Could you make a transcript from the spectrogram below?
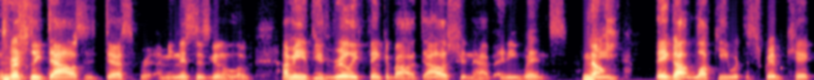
especially Dallas is desperate. I mean, this is going to look. I mean, if you really think about it, Dallas shouldn't have any wins. No. I mean, they got lucky with the squib kick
